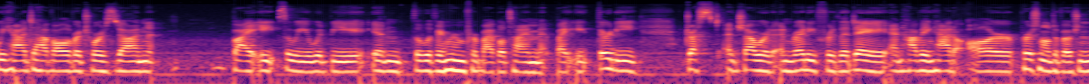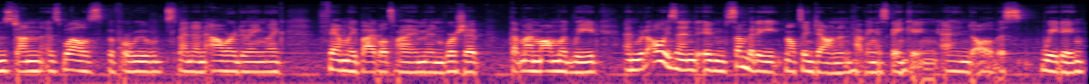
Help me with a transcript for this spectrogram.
we had to have all of our chores done by 8 so we would be in the living room for bible time by 8.30 dressed and showered and ready for the day and having had all our personal devotions done as well as before we would spend an hour doing like family bible time and worship that my mom would lead and would always end in somebody melting down and having a spanking and all of us waiting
